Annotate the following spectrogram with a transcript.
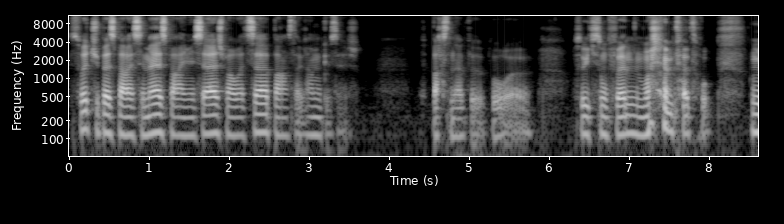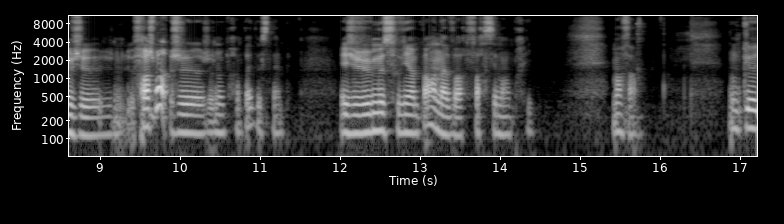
Soit tu passes par SMS, par iMessage, par WhatsApp, par Instagram, que sais-je. Par Snap, euh, pour euh, ceux qui sont fans. Moi, j'aime pas trop. Donc, je, franchement, je, je ne prends pas de Snap. Et je me souviens pas en avoir forcément pris. Mais enfin. Donc euh,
